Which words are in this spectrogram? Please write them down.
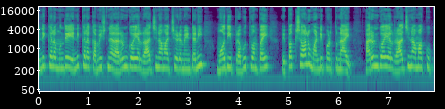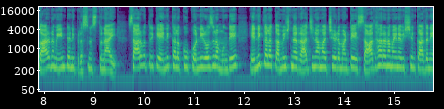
ఎన్నికల ముందే ఎన్నికల కమిషనర్ అరుణ్ గోయల్ రాజీనామా చేయడమేంటని మోదీ ప్రభుత్వంపై విపక్షాలు మండిపడుతున్నాయి. అరుణ్ గోయల్ రాజీనామాకు కారణం ఏంటని ప్రశ్నిస్తున్నాయి. సార్వత్రిక ఎన్నికలకు కొన్ని రోజుల ముందే ఎన్నికల కమిషనర్ రాజీనామా చేయడం అంటే సాధారణమైన విషయం కాదనే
